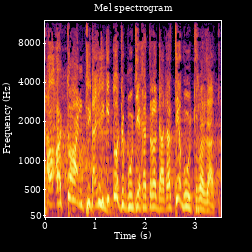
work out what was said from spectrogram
А, а тантики? Тантики тоже будут ехать продаться, а те будут продаться.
